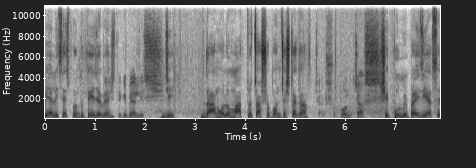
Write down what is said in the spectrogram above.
বিয়াল্লিশ সাইজ পর্যন্ত পেয়ে যাবেন তিরিশ থেকে বিয়াল্লিশ। জি। দাম হলো মাত্র চারশো পঞ্চাশ টাকা। চারশো পঞ্চাশ। সে পূর্বের প্রাইজই আছে।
